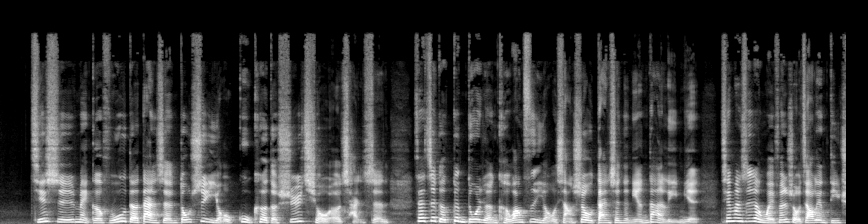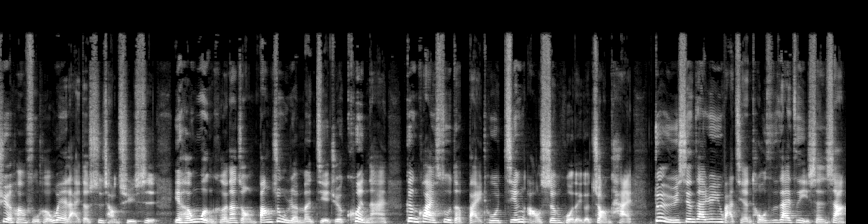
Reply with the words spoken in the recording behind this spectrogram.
其实每个服务的诞生都是由顾客的需求而产生。在这个更多人渴望自由、享受单身的年代里面，千曼是认为分手教练的确很符合未来的市场趋势，也很吻合那种帮助人们解决困难、更快速的摆脱煎熬生活的一个状态。对于现在愿意把钱投资在自己身上，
